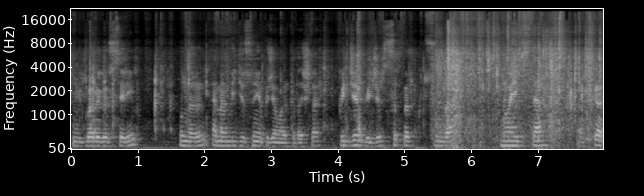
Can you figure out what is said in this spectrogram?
Şimdi böyle göstereyim. Bunların hemen videosunu yapacağım arkadaşlar. Gıcır gıcır sıfır kutusunda Nuix'ten başka.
